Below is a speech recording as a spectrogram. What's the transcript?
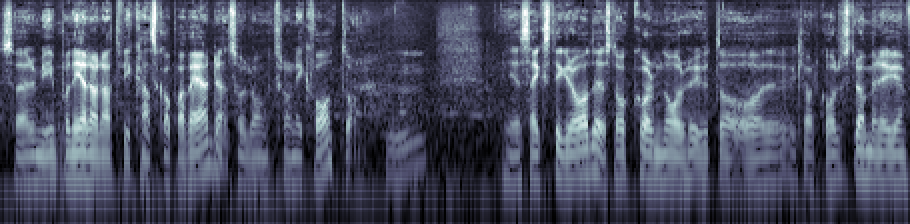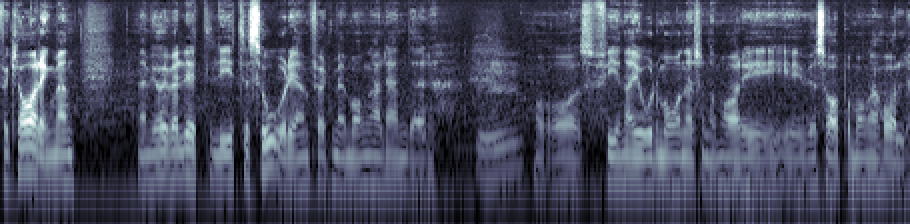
Så är de ju imponerade att vi kan skapa värden så långt från ekvatorn. Mm. Det är 60 grader Stockholm norrut och, och klart Golfströmmen är ju en förklaring men, men vi har ju väldigt lite sol jämfört med många länder Mm. och, och fina jordmåner som de har i, i USA på många håll.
